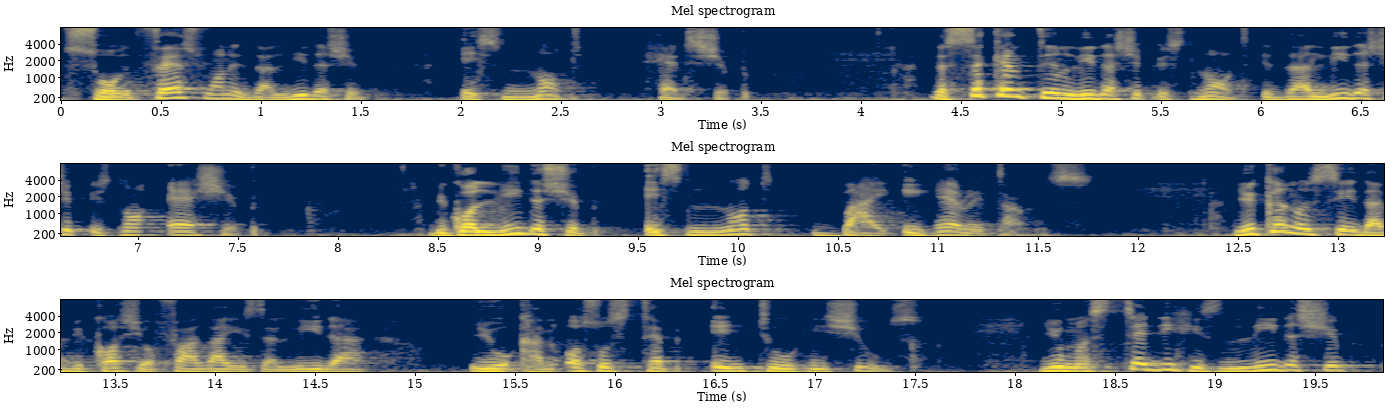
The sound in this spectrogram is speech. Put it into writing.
So the first one is that leadership is not headship. The second thing leadership is not is that leadership is not heirship. Because leadership is not by inheritance. You cannot say that because your father is a leader, you can also step into his shoes. You must study his leadership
